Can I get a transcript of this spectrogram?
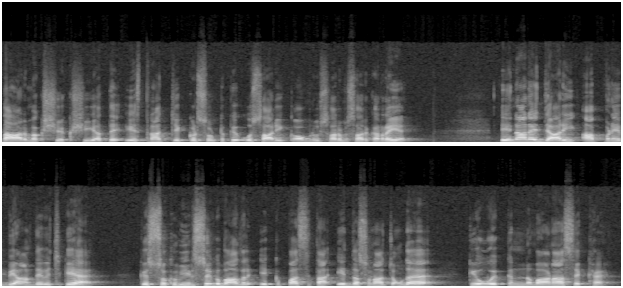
ਧਾਰਮਿਕ ਸ਼ਖਸੀਅਤ ਤੇ ਇਸ ਤਰ੍ਹਾਂ ਚਿੱਕੜ ਸੁੱਟ ਕੇ ਉਹ ਸਾਰੀ ਕੌਮ ਨੂੰ ਸ਼ਰਮਸਾਰ ਕਰ ਰਹੇ ਹੈ। ਇਹਨਾਂ ਨੇ ਜਾਰੀ ਆਪਣੇ ਬਿਆਨ ਦੇ ਵਿੱਚ ਕਿਹਾ ਕਿ ਸੁਖਵੀਰ ਸਿੰਘ ਬਾਦਲ ਇੱਕ ਪਾਸੇ ਤਾਂ ਇਹ ਦੱਸਣਾ ਚਾਹੁੰਦਾ ਹੈ ਕਿ ਉਹ ਇੱਕ ਨਿਮਾਣਾ ਸਿੱਖ ਹੈ।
